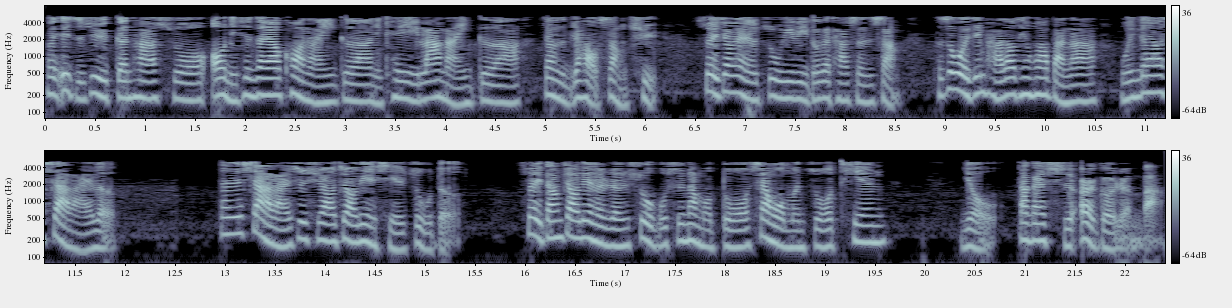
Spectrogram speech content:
会一直去跟他说：“哦，你现在要跨哪一个啊？你可以拉哪一个啊？这样子比较好上去。”所以教练的注意力都在他身上。可是我已经爬到天花板啦，我应该要下来了。但是下来是需要教练协助的，所以当教练的人数不是那么多，像我们昨天有。大概十二个人吧，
